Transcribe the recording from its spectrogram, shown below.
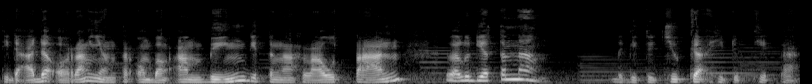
Tidak ada orang yang terombang-ambing di tengah lautan, lalu dia tenang begitu juga hidup kita.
